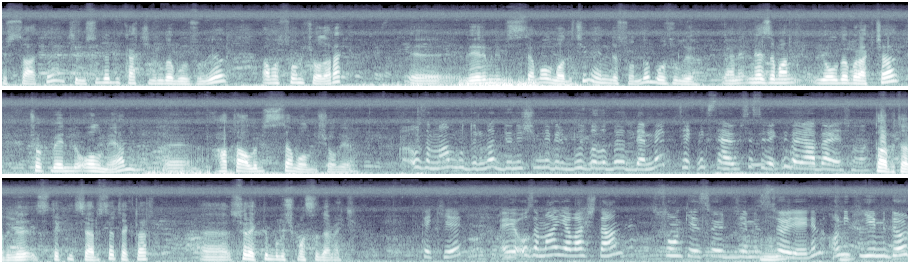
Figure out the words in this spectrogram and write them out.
yüz saatte, kimisi de birkaç yılda bozuluyor. Ama sonuç olarak e, verimli bir sistem olmadığı için eninde sonunda bozuluyor. Yani ne zaman yolda bırakacağı çok belli olmayan e, hatalı bir sistem olmuş oluyor. O zaman bu duruma dönüşümlü bir buzdolabı demek teknik servise sürekli beraber yaşamak. Tabii tabii yani. teknik serviste tekrar e, sürekli buluşması demek. Peki e, o zaman yavaştan son kez söyleyeceğimizi söyleyelim. 12-24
